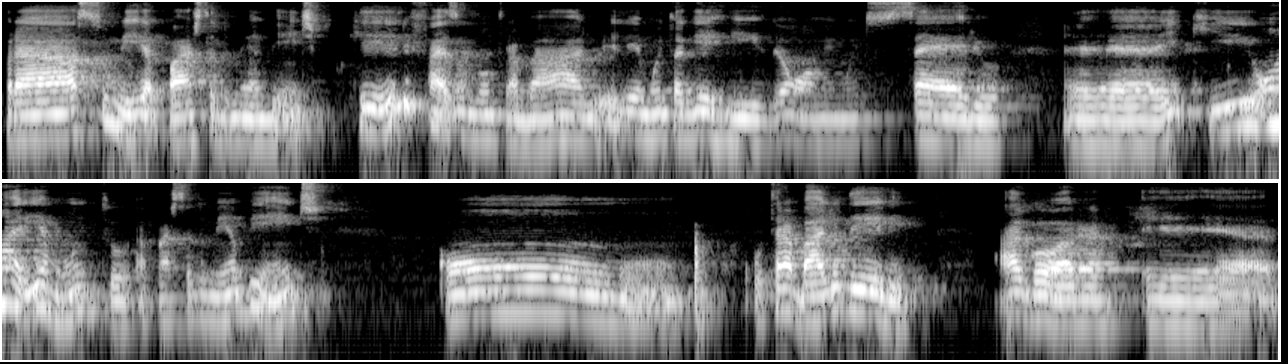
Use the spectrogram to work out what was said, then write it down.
para assumir a pasta do meio ambiente, porque ele faz um bom trabalho, ele é muito aguerrido, é um homem muito sério é, e que honraria muito a pasta do meio ambiente com o trabalho dele. Agora, é,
